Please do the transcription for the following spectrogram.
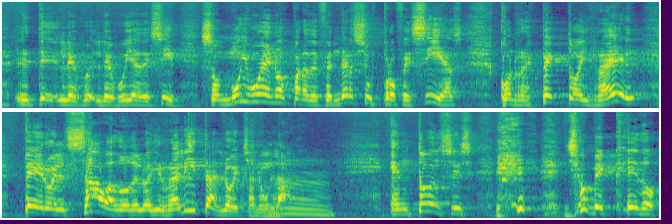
les, les, voy a decir, son muy buenos para defender sus profecías con respecto a Israel, pero el sábado de los israelitas lo echan a un lado. Mm. Entonces, yo me quedo,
